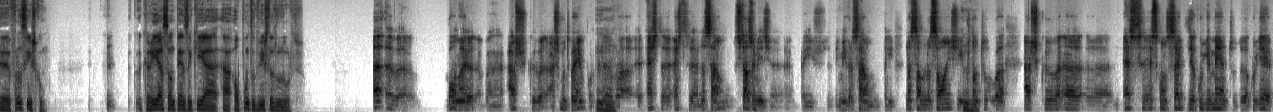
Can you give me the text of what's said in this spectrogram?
Uh, Francisco, que reação tens aqui a, a, ao ponto de vista de Lourdes? Ah, ah, bom, ah, acho que acho muito bem, porque uhum. esta, esta nação, os Estados Unidos é um país de imigração, um país, nação de nações, e uhum. portanto acho que esse, esse conceito de acolhimento, de acolher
